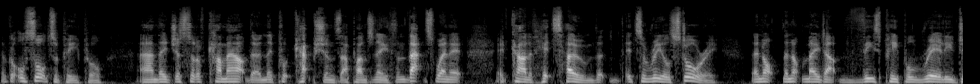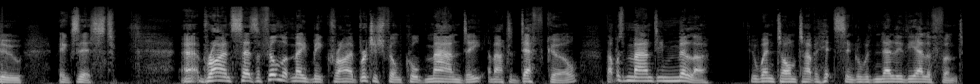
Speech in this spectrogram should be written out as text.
They've got all sorts of people, and they just sort of come out there and they put captions up underneath, and that's when it it kind of hits home that it's a real story. They're not they're not made up. These people really do exist. Uh, Brian says a film that made me cry, a British film called Mandy about a deaf girl. That was Mandy Miller who went on to have a hit single with Nellie the Elephant,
